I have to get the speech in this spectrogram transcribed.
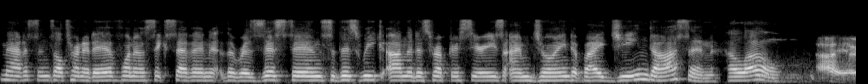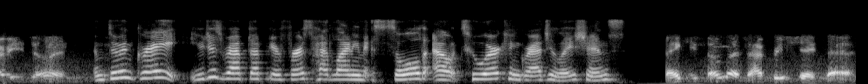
Madison's Alternative 1067 The Resistance. This week on the Disruptor series, I'm joined by Jean Dawson. Hello. Hi, how are you doing? I'm doing great. You just wrapped up your first headlining sold out tour. Congratulations. Thank you so much. I appreciate that.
